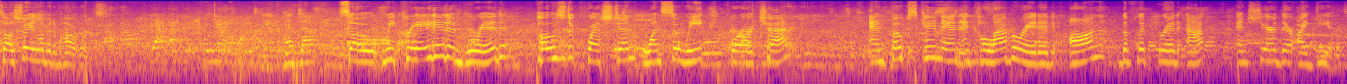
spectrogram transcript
So I'll show you a little bit of how it works. So we created a grid, posed a question once a week for our chat, and folks came in and collaborated on the Flipgrid app and shared their ideas.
